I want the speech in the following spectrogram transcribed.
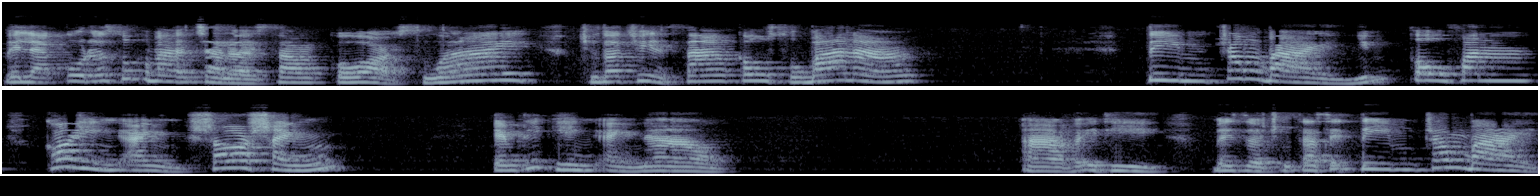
Vậy là cô đã giúp các bạn trả lời xong câu hỏi số 2. Chúng ta chuyển sang câu số 3 nào. Tìm trong bài những câu văn có hình ảnh so sánh. Em thích hình ảnh nào? À vậy thì bây giờ chúng ta sẽ tìm trong bài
